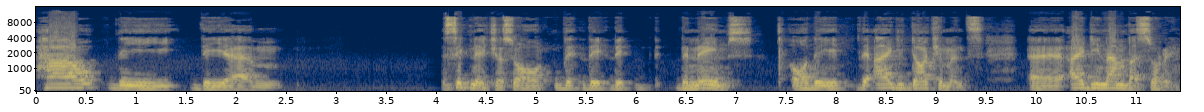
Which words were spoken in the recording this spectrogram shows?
how the the um, signatures or the, the, the, the, names or the, the ID documents, uh, ID numbers, sorry,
